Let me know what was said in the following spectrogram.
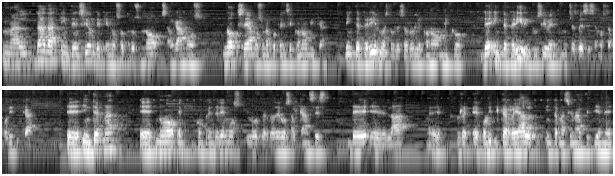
maldada intención de que nosotros no salgamos no seamos una potencia económica, de interferir nuestro desarrollo económico, de interferir inclusive muchas veces en nuestra política eh, interna, eh, no comprenderemos los verdaderos alcances de eh, la política real internacional que tiene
